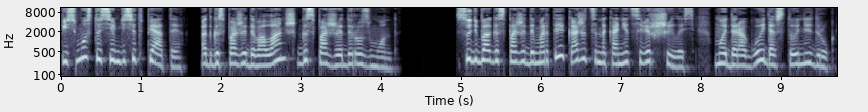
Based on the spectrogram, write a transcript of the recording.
Письмо 175 от госпожи де Валанш госпоже де Розмонд. Судьба госпожи де Мерте, кажется, наконец совершилась, мой дорогой достойный друг,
